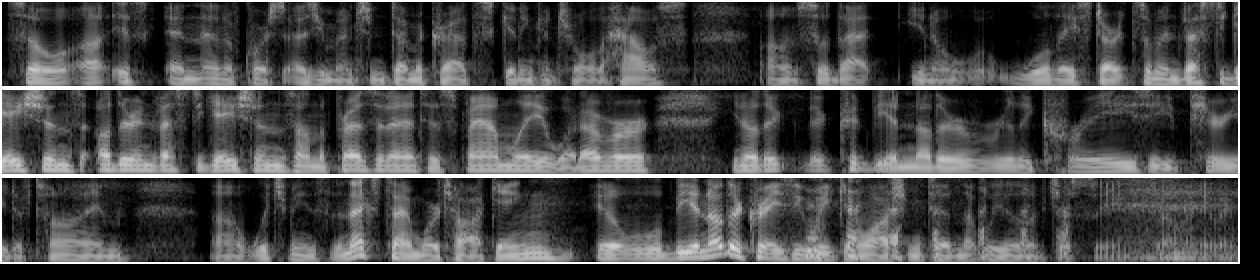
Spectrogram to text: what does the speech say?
So uh, it's and then of course, as you mentioned, Democrats getting control of the House, um, so that you know, will they start some investigations, other investigations on the president, his family, whatever? You know, there there could be another really crazy period of time. Uh, which means the next time we're talking, it will be another crazy week in Washington that we will have just seen. So anyway,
